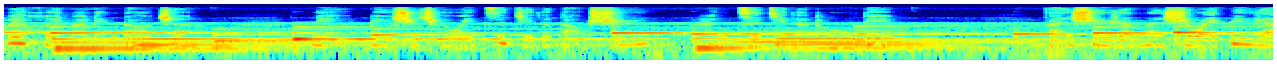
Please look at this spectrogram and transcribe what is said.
会毁了领导者。你必须成为自己的导师和自己的徒弟。凡是人们视为必然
